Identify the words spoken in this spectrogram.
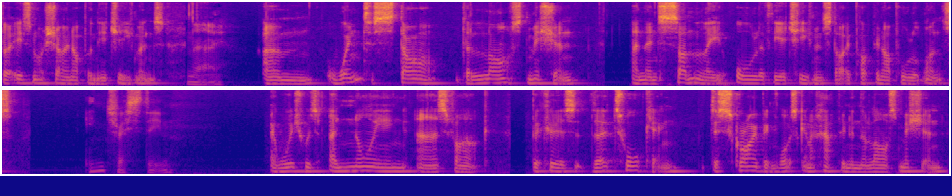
but it's not showing up on the achievements. No. Um, went to start the last mission, and then suddenly all of the achievements started popping up all at once, Interesting. and which was annoying as fuck because they're talking. Describing what's going to happen in the last mission,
